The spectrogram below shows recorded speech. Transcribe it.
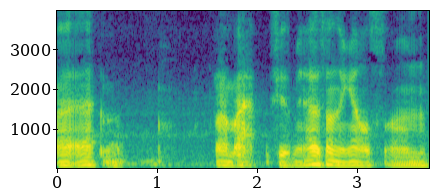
I, I, um, I- excuse me, I had something else. Um,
